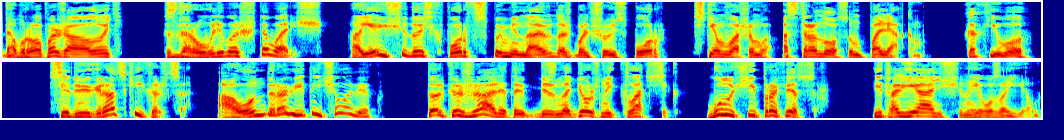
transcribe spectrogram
Добро пожаловать! Здоров ли ваш товарищ? А я еще до сих пор вспоминаю наш большой спор с тем вашим остроносым поляком. Как его? Седмиградский, кажется? А он даровитый человек. Только жаль, это безнадежный классик, будущий профессор. Итальянщина его заел.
